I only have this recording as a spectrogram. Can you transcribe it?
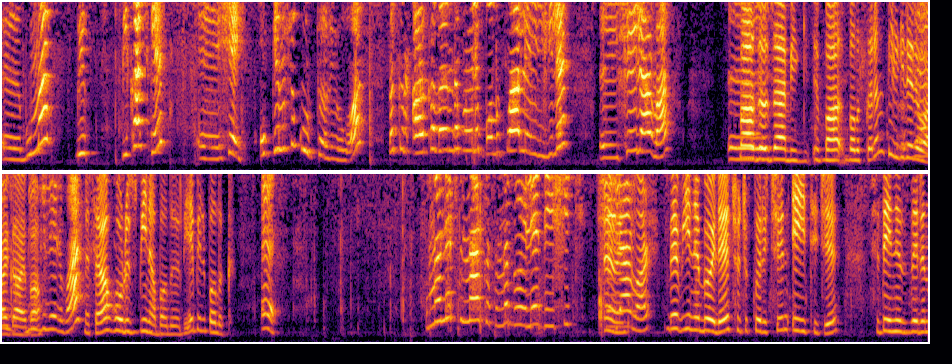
E, bunlar bir, birkaç kez e, şey okyanusu kurtarıyorlar. Bakın arkalarında böyle balıklarla ilgili e, şeyler var. E, Bazı özel bilgi, ba- balıkların bilgileri var galiba. Bilgileri var. Mesela horuzbina balığı diye bir balık. Evet. Bunların hepsinin arkasında böyle değişik şeyler Evet. var. Ve yine böyle çocuklar için eğitici. İşte denizlerin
